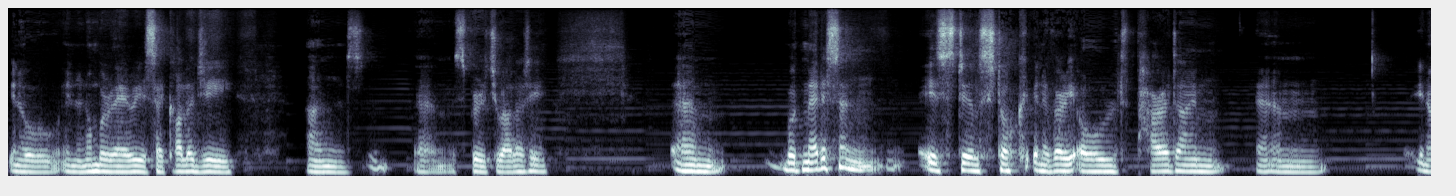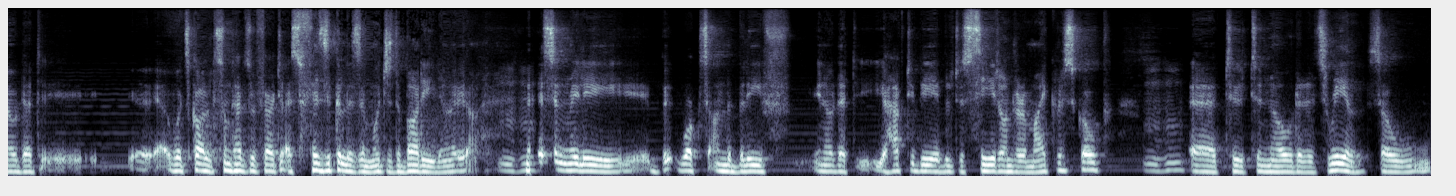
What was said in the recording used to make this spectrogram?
you know, in a number of areas, psychology and um, spirituality. Um, but medicine is still stuck in a very old paradigm. Um, you know that uh, what's called sometimes referred to as physicalism, which is the body. You know, mm-hmm. medicine really works on the belief, you know, that you have to be able to see it under a microscope mm-hmm. uh, to to know that it's real. So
